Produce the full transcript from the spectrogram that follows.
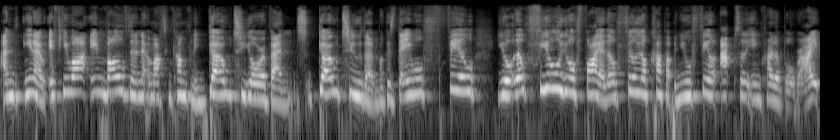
And, you know, if you are involved in a network marketing company, go to your events, go to them because they will fill your, they'll fuel your fire, they'll fill your cup up and you'll feel absolutely incredible, right?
